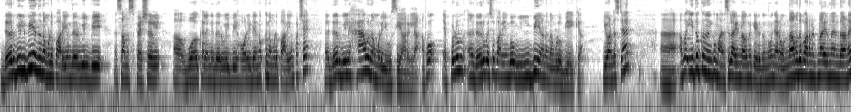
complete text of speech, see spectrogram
ദർ വിൽ ബി എന്ന് നമ്മൾ പറയും. There will be some special work അല്ലെങ്കിൽ ദർ വിൽ ബി ഹോളിഡേ എന്നൊക്കെ നമ്മൾ പറയും. പക്ഷേ ദർ വിൽ ഹാവ് നമ്മൾ യൂസ് ചെയ്യാറില്ല. അപ്പോൾ എപ്പോഴും ദർ വെച്ച് പറയുമ്പോൾ വിൽ ബി ആണ് നമ്മൾ ഉപയോഗിക്കുക. യു അണ്ടർസ്റ്റാൻഡ് അപ്പോൾ ഇതൊക്കെ നിങ്ങൾക്ക് മനസ്സിലായിട്ടുണ്ടാവുമെന്ന് കരുതുന്നു. ഞാൻ ഒന്നാമത് പറഞ്ഞിട്ടുണ്ടായിരുന്ന എന്താണ്?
